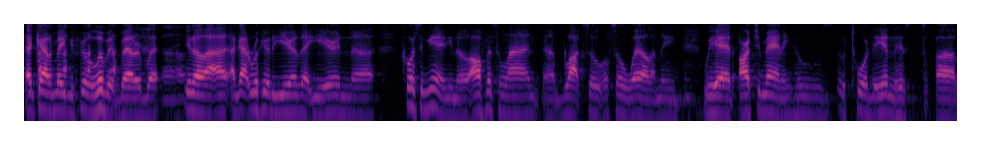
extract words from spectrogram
that kind of made me feel a little bit better. But uh-huh. you know, I, I, got rookie of the year that year, and uh, course, again, you know, offensive line uh, blocked so so well. I mean, mm-hmm. we had Archie Manning, who's toward the end of his uh,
